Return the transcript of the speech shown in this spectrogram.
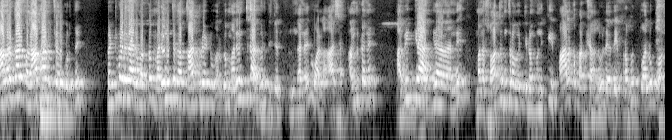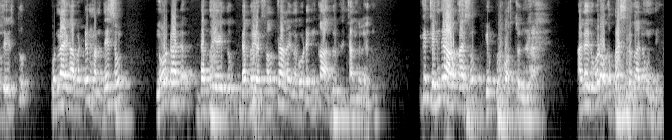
ఆ వర్గాలకు లాభాలు చేకూరుతాయి. పెట్టుబడిదారి వర్గం మరింతగా కార్పొరేట్ వర్గం మరింతగా అభివృద్ధి చెందుతుంది అనేది వాళ్ళ ఆశ. అందుకనే అవిద్య అజ్ఞానాన్ని మన స్వాతంత్రం వచ్చినప్పటి నుంచి పాలక పక్షాలు లేదా ప్రభుత్వాలు ప్రోత్సహిస్తూ ఉన్నాయి కాబట్టి మన దేశం నూట డెబ్బై ఐదు డెబ్బై ఏడు సంవత్సరాలైనా కూడా ఇంకా అభివృద్ధి చెందలేదు. ఇక చెందే అవకాశం ఎప్పుడు వస్తుంది అనేది కూడా ఒక ప్రశ్నగానే ఉంది.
